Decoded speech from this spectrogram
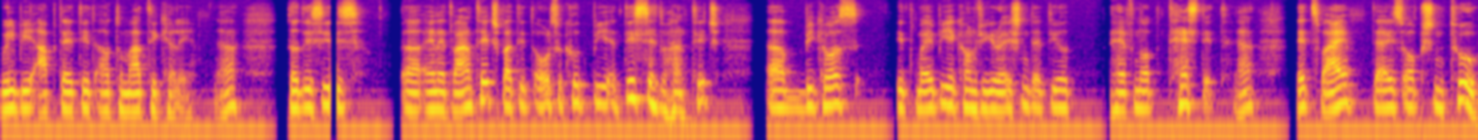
will be updated automatically. Yeah? So this is uh, an advantage, but it also could be a disadvantage uh, because it may be a configuration that you have not tested. Yeah? That's why there is option 2.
